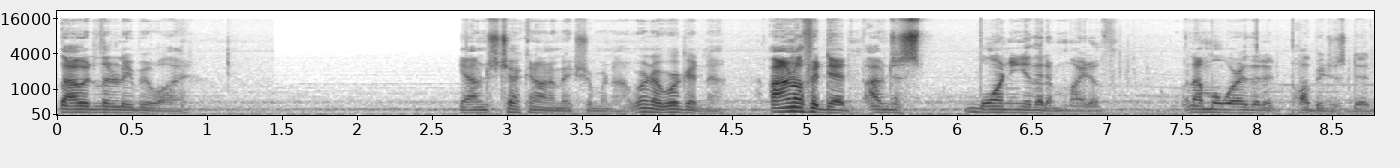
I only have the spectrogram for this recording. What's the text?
That would literally be why. Yeah, I'm just checking on to make sure we're not. We're no, we're good now. I don't know if it did. I'm just warning you that it might have. And I'm aware that it probably just did.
